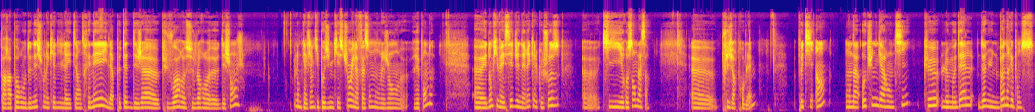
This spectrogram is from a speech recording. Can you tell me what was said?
par rapport aux données sur lesquelles il a été entraîné il a peut-être déjà pu voir ce genre d'échange donc quelqu'un qui pose une question et la façon dont les gens répondent euh, et donc il va essayer de générer quelque chose euh, qui ressemble à ça. Euh, plusieurs problèmes. Petit 1, on n'a aucune garantie que le modèle donne une bonne réponse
